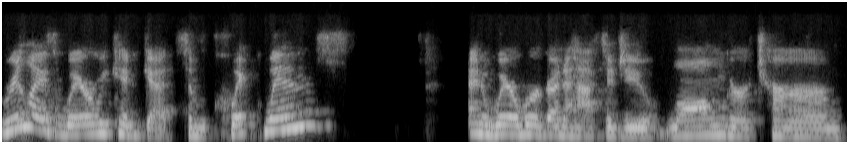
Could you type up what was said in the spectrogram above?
realize where we could get some quick wins and where we're going to have to do longer term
